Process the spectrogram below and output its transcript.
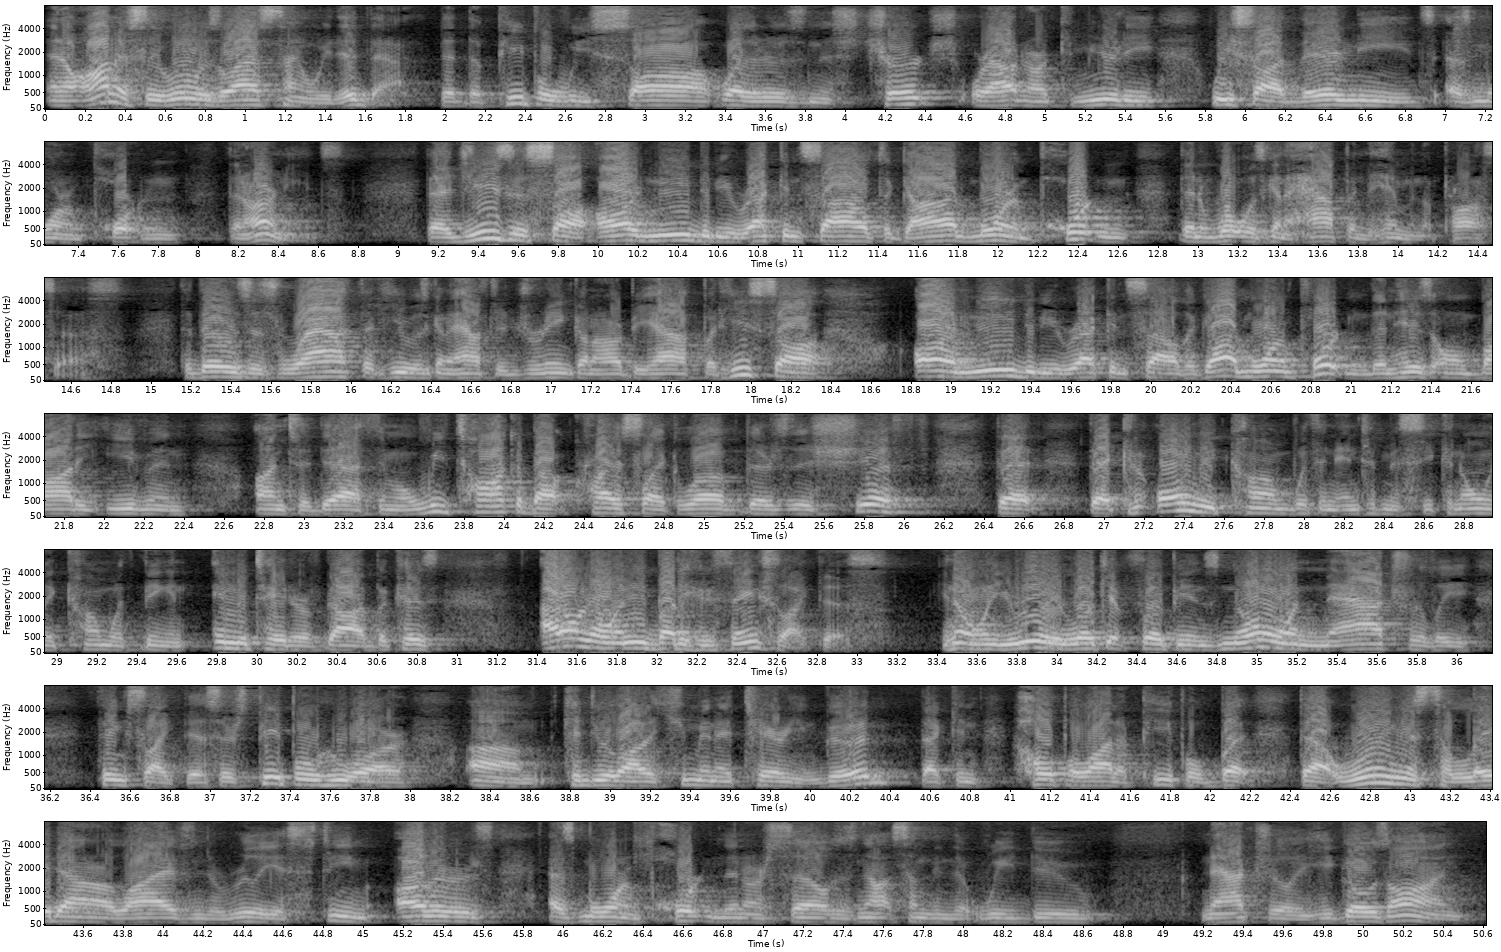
And honestly, when was the last time we did that? That the people we saw, whether it was in this church or out in our community, we saw their needs as more important than our needs. That Jesus saw our need to be reconciled to God more important than what was going to happen to him in the process that there was this wrath that he was going to have to drink on our behalf, but he saw our need to be reconciled to God more important than his own body, even unto death. And when we talk about Christ like love, there's this shift that, that can only come with an intimacy, can only come with being an imitator of God, because I don't know anybody who thinks like this. You know, when you really look at Philippians, no one naturally thinks like this. There's people who are um, can do a lot of humanitarian good that can help a lot of people, but that willingness to lay down our lives and to really esteem others as more important than ourselves is not something that we do naturally. He goes on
